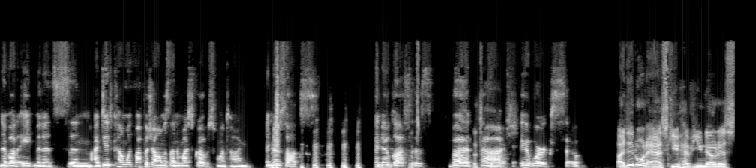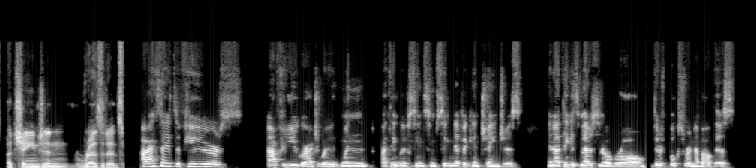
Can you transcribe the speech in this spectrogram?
in about eight minutes. And I did come with my pajamas under my scrubs one time and no socks and no glasses, but uh, it works. So I did want to ask you have you noticed a change in residents? I'd say it's a few years after you graduate when I think we've seen some significant changes. And I think it's medicine overall. There's books written about this.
